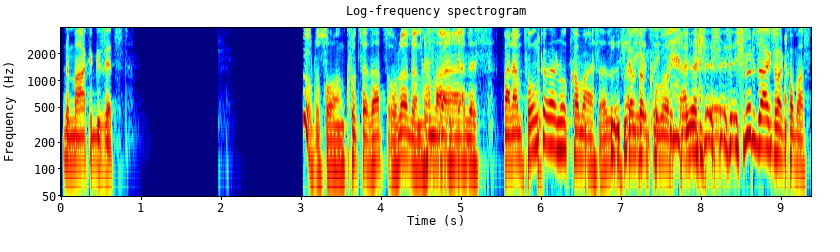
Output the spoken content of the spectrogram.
eine Marke gesetzt. Ja, das war ein kurzer Satz, oder? Dann das haben wir war, eigentlich alles. War da ein Punkt oder nur Kommas? Also, ich glaube, es war Kommas. ich würde sagen, es waren Kommas.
